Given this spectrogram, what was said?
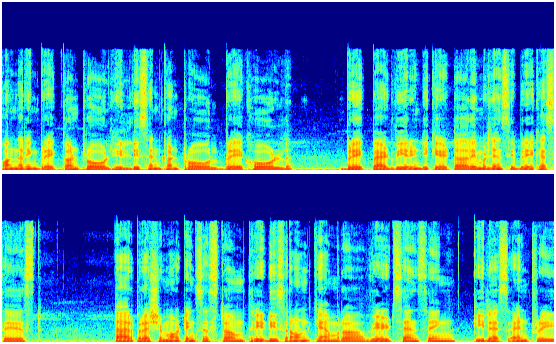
cornering brake control hill descent control brake hold brake pad wear indicator emergency brake assist tyre pressure mounting system three D surround camera weight sensing keyless entry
